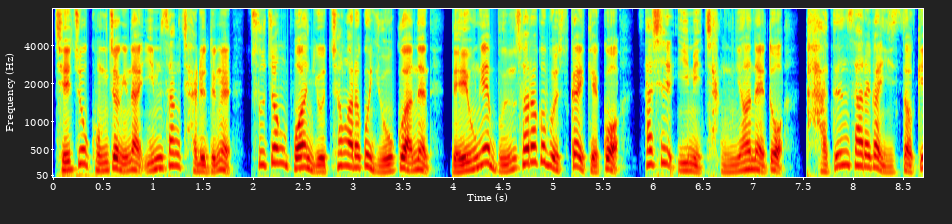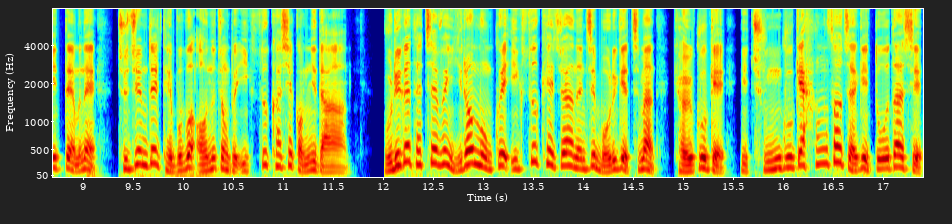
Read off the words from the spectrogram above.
제조 공정이나 임상 자료 등을 수정 보안 요청하라고 요구하는 내용의 문서라고 볼 수가 있겠고 사실 이미 작년에도 받은 사례가 있었기 때문에 주주님들 대부분 어느 정도 익숙하실 겁니다. 우리가 대체 왜 이런 문구에 익숙해져야 하는지 모르겠지만 결국에 이 중국의 항서작이 또다시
